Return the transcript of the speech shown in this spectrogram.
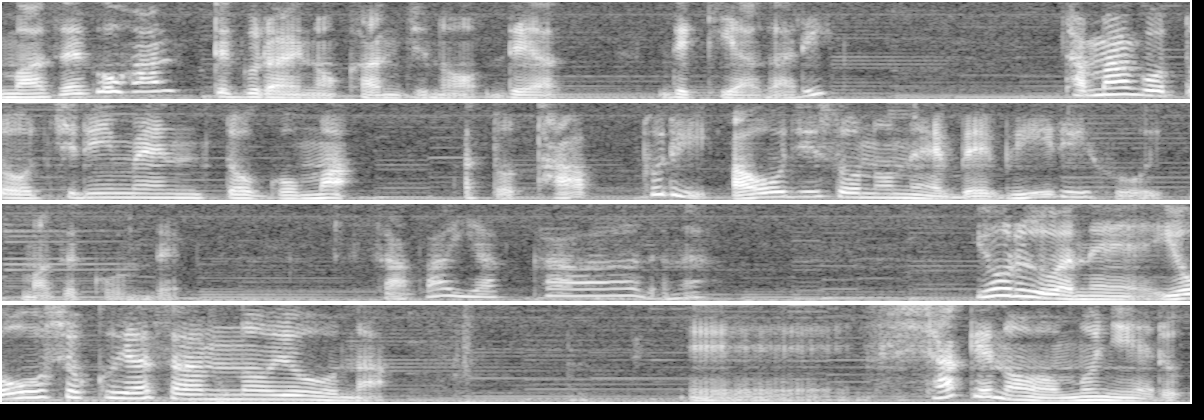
り混ぜご飯ってぐらいの感じの出出来上がり。卵とちりめんとごまあとたっぷり青じそのねベビーリーフを混ぜ込んで。爽やかだな。夜はね洋食屋さんのような、えー、鮭のムニエル。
